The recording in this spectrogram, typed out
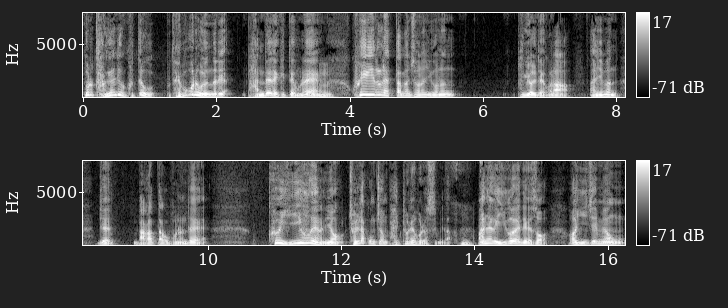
그리고 당연히 그때 대부분의 의원들이 반대를 했기 때문에 음. 회의를 했다면 저는 이거는 부결되거나 아니면 이제 막았다고 보는데 그 이후에는요 전략공천 발표를 해버렸습니다. 음. 만약에 이거에 대해서 아, 이재명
